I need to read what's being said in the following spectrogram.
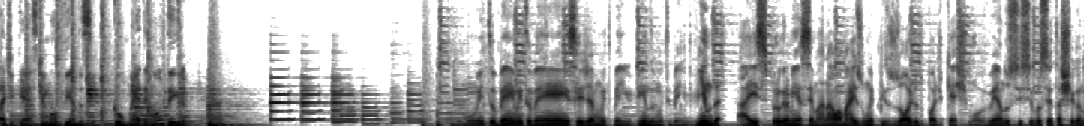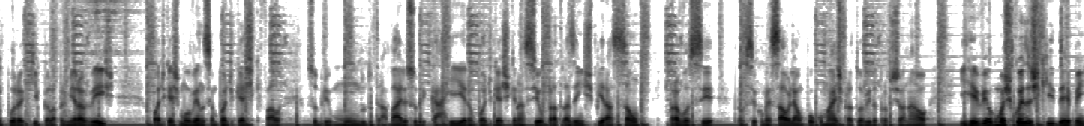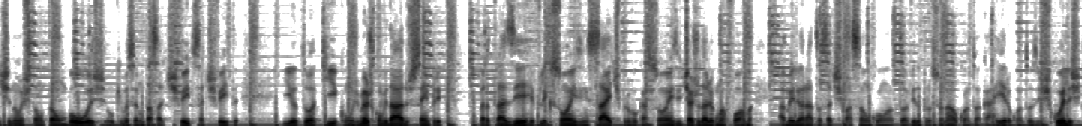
podcast Movendo-se com Éder Monteiro. Muito bem, muito bem. Seja muito bem-vindo, muito bem-vinda a esse programinha semanal, a mais um episódio do podcast Movendo-se. Se você está chegando por aqui pela primeira vez, o podcast Movendo-se é um podcast que fala sobre o mundo do trabalho, sobre carreira, um podcast que nasceu para trazer inspiração para você, para você começar a olhar um pouco mais para a tua vida profissional e rever algumas coisas que de repente não estão tão boas ou que você não está satisfeito, satisfeita. E eu estou aqui com os meus convidados sempre para trazer reflexões, insights, provocações e te ajudar de alguma forma a melhorar a tua satisfação com a tua vida profissional, com a tua carreira, com as tuas escolhas.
